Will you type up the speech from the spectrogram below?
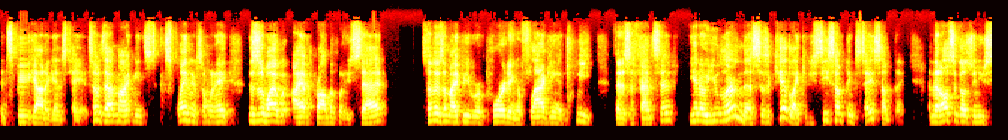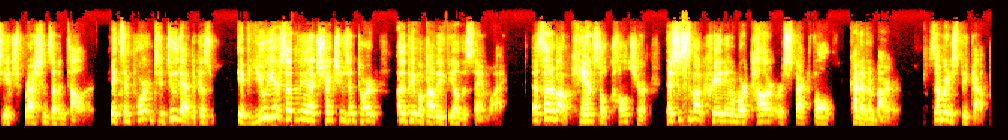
and speak out against hate. Sometimes that might mean explaining to someone, hey, this is why I have a problem with what you said. Sometimes it might be reporting or flagging a tweet that is offensive. You know, you learn this as a kid. Like if you see something, say something. And that also goes when you see expressions of intolerance. It's important to do that because if you hear something that strikes you as untoward, other people probably feel the same way. That's not about cancel culture. That's just about creating a more tolerant, respectful kind of environment. So number one, you speak out.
